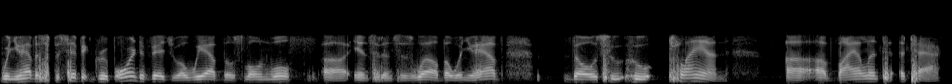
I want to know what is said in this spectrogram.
when you have a specific group or individual, we have those lone wolf uh, incidents as well. But when you have those who who plan uh, a violent attack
